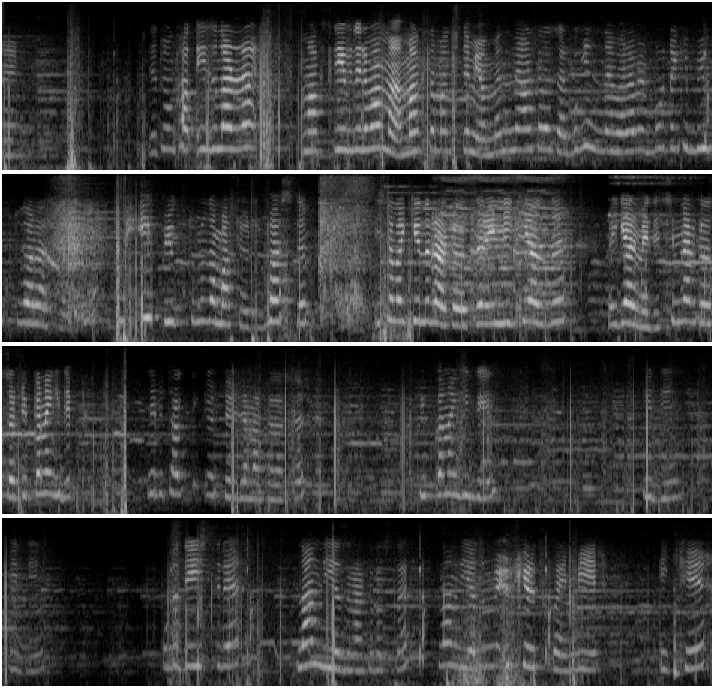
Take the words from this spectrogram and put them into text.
Jeton katlayıcılarla max diyebilirim ama maxlamak istemiyorum. Ben de arkadaşlar bugün sizinle beraber buradaki büyük kutuları açacağız. Şimdi ilk büyük kutumuzdan başlıyoruz. Bastım. İnşallah gelir arkadaşlar. 52 yazdı ve gelmedi. Şimdi arkadaşlar dükkana gidip size bir taktik göstereceğim arkadaşlar. Dükkana gidin. Gidin. Gidin. Burada değiştire. Landi yazın arkadaşlar. Landi yazın ve 3 kere tıklayın. 1 2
